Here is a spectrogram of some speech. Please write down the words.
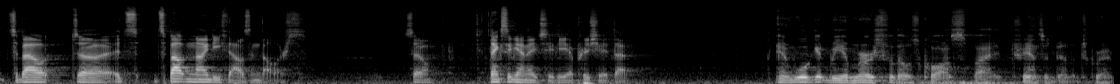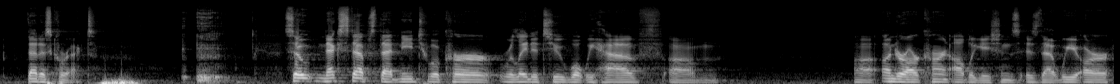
It's about uh, it's it's about ninety thousand dollars. So, thanks again, HCD. I appreciate that. And we'll get reimbursed for those costs by Transit Village, correct? That is correct. So next steps that need to occur related to what we have um, uh, under our current obligations is that we are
